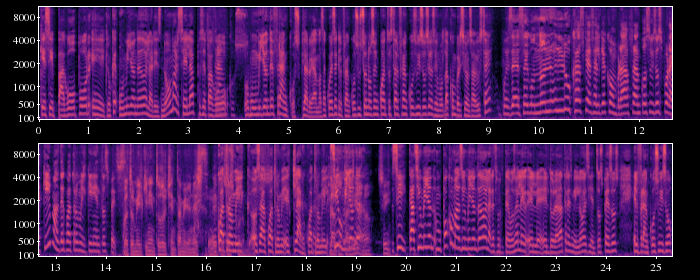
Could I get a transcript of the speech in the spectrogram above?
que se pagó por, eh, creo que un millón de dólares, ¿no, Marcela? Pues se pagó Francos. como un millón de francos. Claro, y además acuérdese que el franco suizo, no sé en cuánto está el franco suizo si hacemos la conversión, ¿sabe usted? Pues eh, según Lucas, que es el que compra francos suizos por aquí, más de 4.500 pesos. 4.580 millones de pesos mil, o sea, cuatro mil, eh, claro, cuatro mil. La Sí, un millón de. Sí. Sí, casi un millón, un poco más de un millón de dólares, porque tenemos el, el- el dólar a 3.900 pesos, el franco suizo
